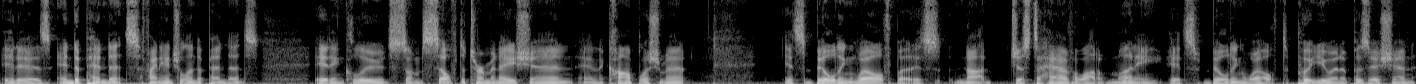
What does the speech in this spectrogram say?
It is independence, financial independence. It includes some self determination and accomplishment. It's building wealth, but it's not just to have a lot of money. It's building wealth to put you in a position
